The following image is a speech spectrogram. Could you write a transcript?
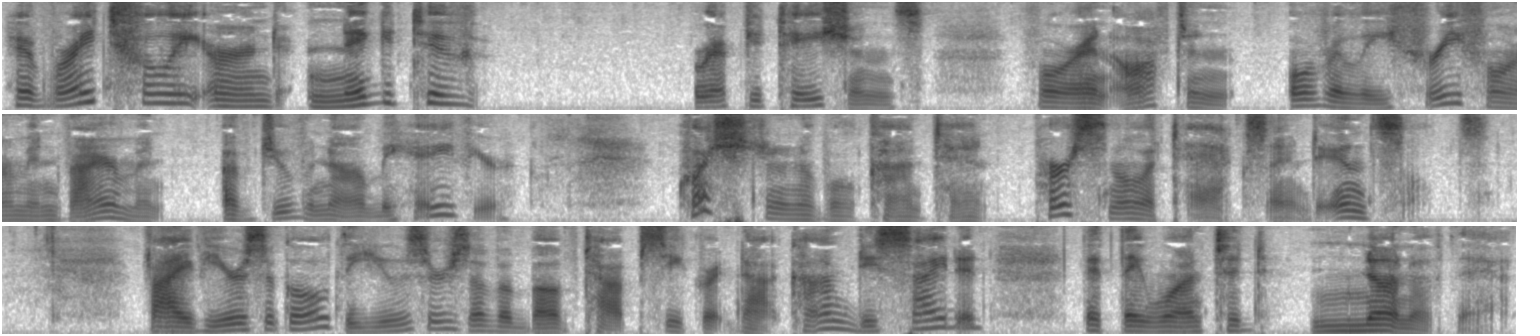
have rightfully earned negative reputations for an often overly freeform environment of juvenile behavior, questionable content, personal attacks, and insults. Five years ago, the users of AboveTopSecret.com decided that they wanted none of that.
